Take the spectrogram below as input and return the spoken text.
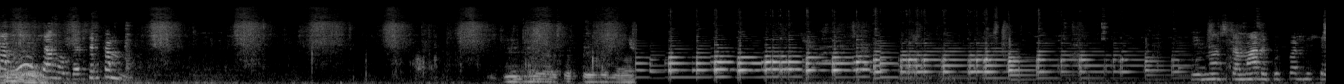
মানুষ এই মাছটা মারে কুটপাট দিতে।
